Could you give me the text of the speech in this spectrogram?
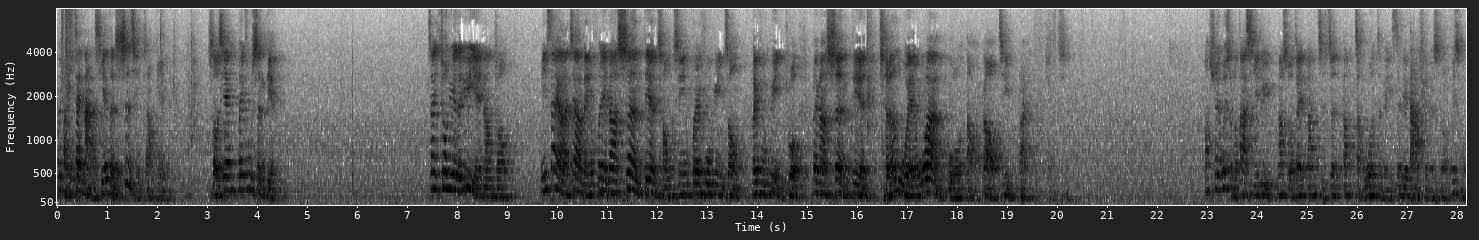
会反映在哪些的事情上面？首先，恢复圣殿，在旧约的预言当中。弥赛亚降临会让圣殿重新恢复运作，恢复运作，会让圣殿成为万国祷告敬拜的中心。哦，所以为什么大希律那时候在当执政、当掌握整个以色列大权的时候，为什么？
